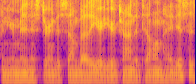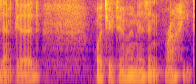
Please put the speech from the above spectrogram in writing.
when you're ministering to somebody or you're trying to tell them hey this isn't good what you're doing isn't right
